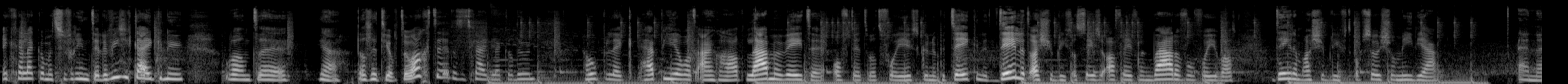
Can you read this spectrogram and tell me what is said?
Ik ga lekker met zijn vriend televisie kijken nu. Want uh, ja, daar zit hij op te wachten. Dus dat ga ik lekker doen. Hopelijk heb je hier wat aan gehad. Laat me weten of dit wat voor je heeft kunnen betekenen. Deel het alsjeblieft als deze aflevering waardevol voor je was. Deel hem alsjeblieft op social media. En uh,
